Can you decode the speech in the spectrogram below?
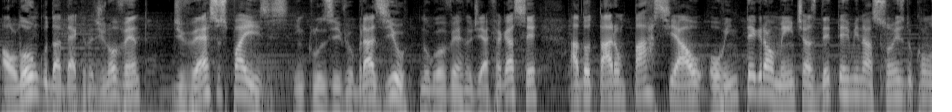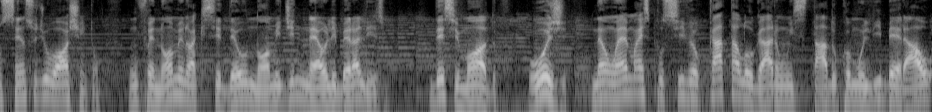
Ao longo da década de 90, diversos países, inclusive o Brasil, no governo de FHC, adotaram parcial ou integralmente as determinações do Consenso de Washington, um fenômeno a que se deu o nome de neoliberalismo. Desse modo, hoje não é mais possível catalogar um Estado como liberal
